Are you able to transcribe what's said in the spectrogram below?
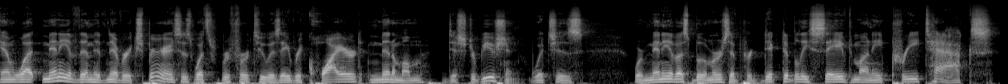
And what many of them have never experienced is what's referred to as a required minimum distribution, which is where many of us boomers have predictably saved money pre tax,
